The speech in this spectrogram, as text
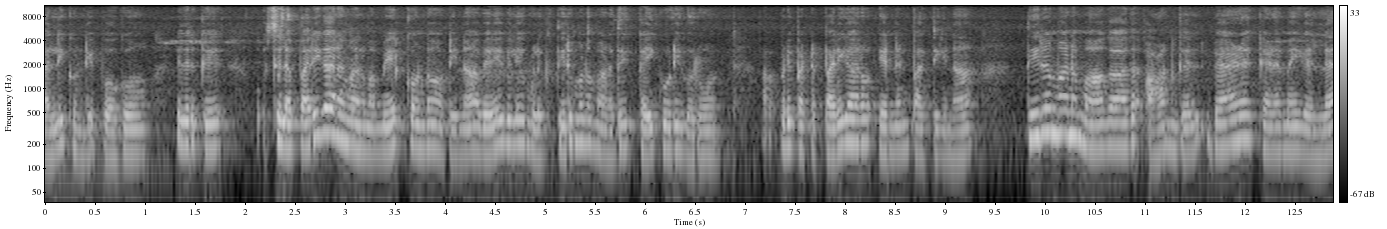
தள்ளிக்கொண்டே போகும். இதற்கு சில பரிகாரங்களை நம்ம மேற்கொண்டோம் அப்படின்னா விரைவிலே உங்களுக்கு திருமணமானது கைகூடி வரும். அப்படிப்பட்ட பரிகாரம் என்னன்னு பார்த்தீங்கன்னா திருமணமாகாத ஆண்கள் வேலைக்கிழமைகளில்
